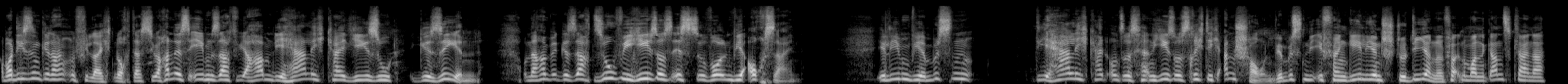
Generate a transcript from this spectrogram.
Aber diesen Gedanken vielleicht noch, dass Johannes eben sagt, wir haben die Herrlichkeit Jesu gesehen. Und da haben wir gesagt, so wie Jesus ist, so wollen wir auch sein. Ihr Lieben, wir müssen die Herrlichkeit unseres Herrn Jesus richtig anschauen. Wir müssen die Evangelien studieren. Und vielleicht nochmal ein ganz kleiner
